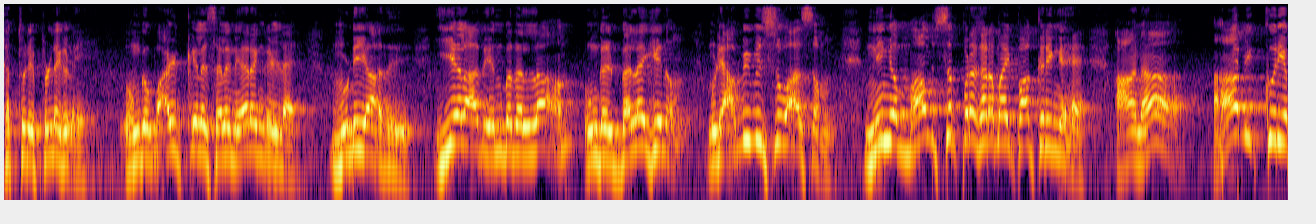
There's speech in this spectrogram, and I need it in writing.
கத்துடைய பிள்ளைகளே உங்கள் வாழ்க்கையில் சில நேரங்களில் முடியாது இயலாது என்பதெல்லாம் உங்கள் பலகீனம் உங்களுடைய அபிவிசுவாசம் நீங்கள் மாம்ச பிரகாரமாய் பார்க்குறீங்க. ஆனால் ஆவிக்குரிய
